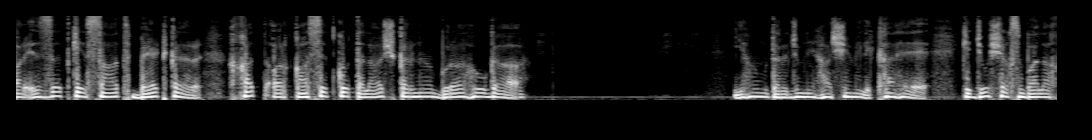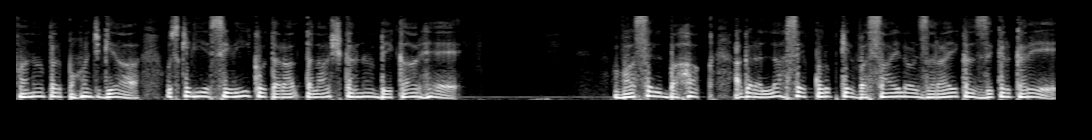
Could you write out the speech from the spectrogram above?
और इज़्ज़त के साथ बैठकर खत और कासिद को तलाश करना बुरा होगा। यहाँ मुतरजम ने हाशिए में लिखा है कि जो शख्स बाला खाना पर पहुँच गया, उसके लिए सीढ़ी को तलाश करना बेकार है। वासिल बहक। अगर अल्लाह से कुर्ब के वसाइल और जराए का ज़िक्र करे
